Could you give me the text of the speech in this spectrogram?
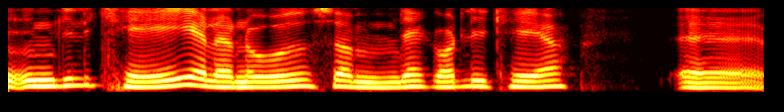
en, en lille kage eller noget, som jeg kan godt lide kager. Øh,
